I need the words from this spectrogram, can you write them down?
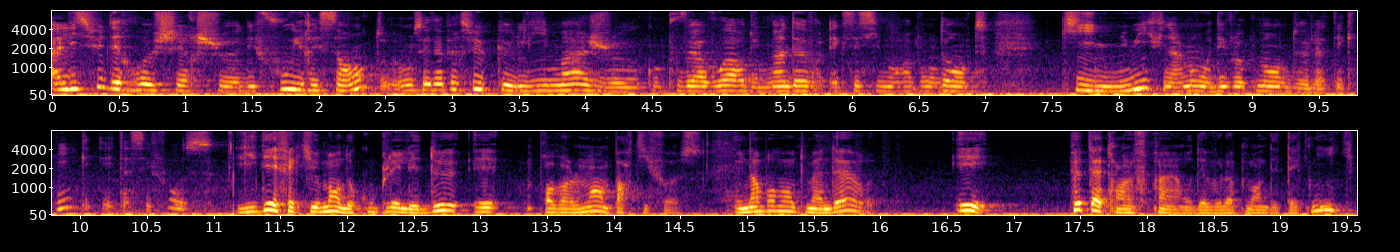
À l'issue des recherches, des fouilles récentes, on s'est aperçu que l'image qu'on pouvait avoir d'une main-d'œuvre excessivement abondante qui nuit finalement au développement de la technique est assez fausse. L'idée effectivement de coupler les deux est probablement en partie fausse. Une abondante main-d'œuvre est peut-être un frein au développement des techniques,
